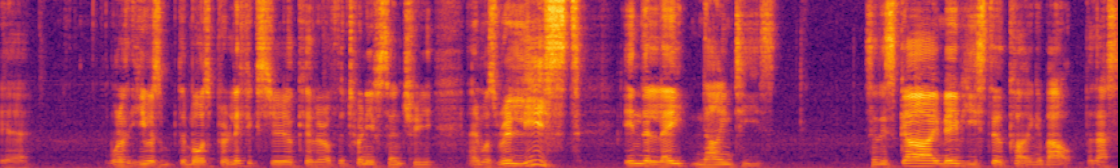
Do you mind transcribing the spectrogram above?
yeah, one of the, he was the most prolific serial killer of the 20th century and was released in the late 90s. So this guy, maybe he's still cutting about, but that's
